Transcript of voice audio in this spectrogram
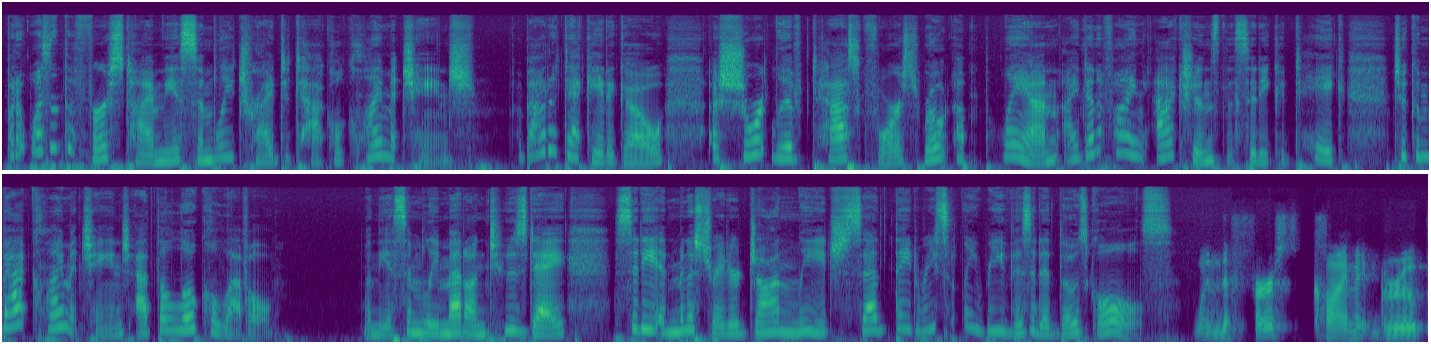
But it wasn't the first time the Assembly tried to tackle climate change. About a decade ago, a short lived task force wrote a plan identifying actions the city could take to combat climate change at the local level. When the Assembly met on Tuesday, City Administrator John Leach said they'd recently revisited those goals. When the first climate group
